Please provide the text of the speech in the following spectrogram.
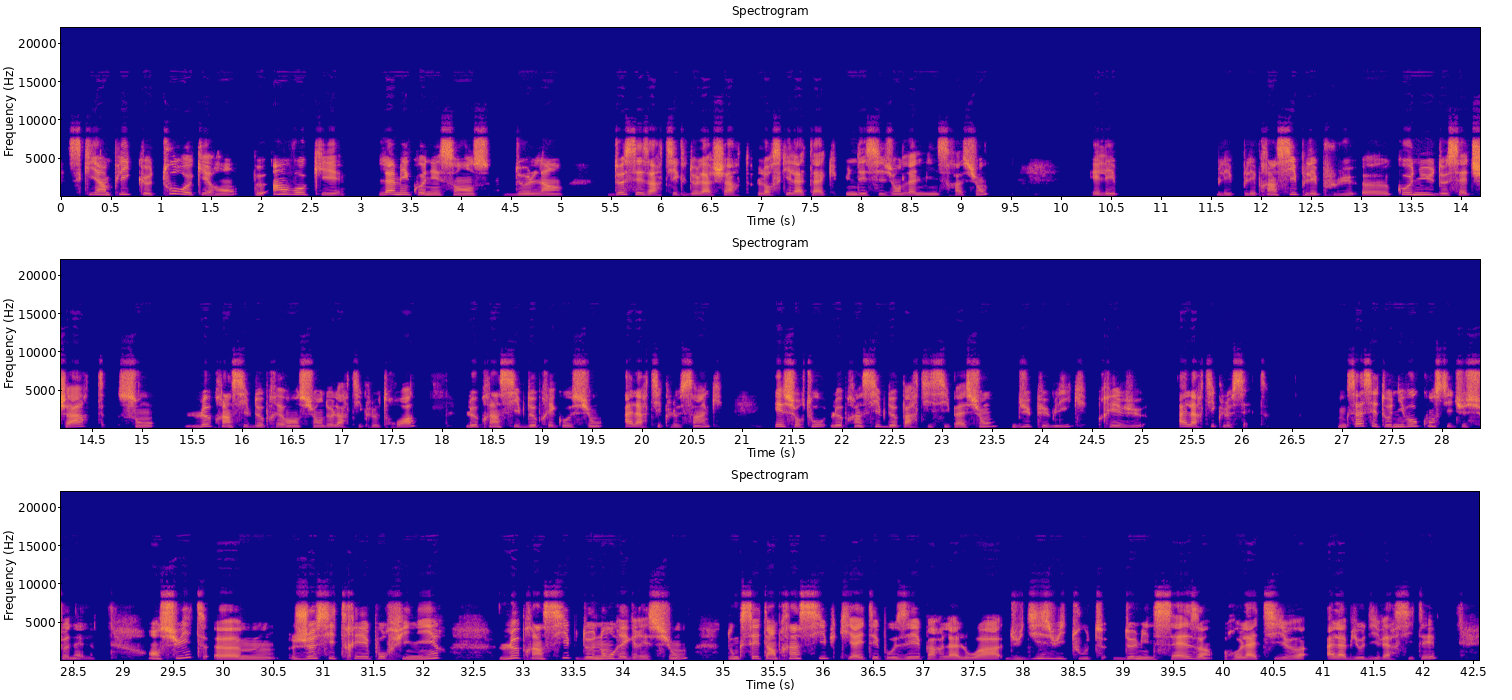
ce qui implique que tout requérant peut invoquer la méconnaissance de l'un de ces articles de la charte lorsqu'il attaque une décision de l'administration. Et les, principes les plus euh, connus de cette charte sont le principe de prévention de l'article 3, le principe de précaution à l'article 5 et surtout le principe de participation du public prévu à l'article 7. Donc ça, c'est au niveau constitutionnel. Ensuite, je citerai pour finir le principe de non-régression. Donc c'est un principe qui a été posé par la loi du 18 août 2016 relative à la biodiversité.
